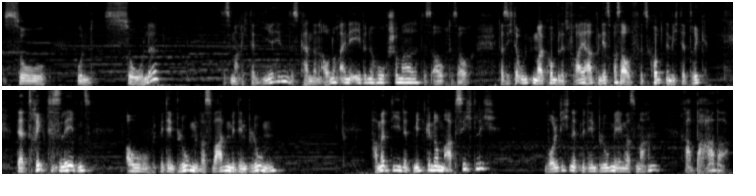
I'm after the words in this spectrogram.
so und Sohle. Das mache ich dann hier hin. Das kann dann auch noch eine Ebene hoch schon mal. Das auch, das auch. Dass ich da unten mal komplett frei habe. Und jetzt pass auf. Jetzt kommt nämlich der Trick. Der Trick des Lebens. Oh, mit den Blumen. Was war denn mit den Blumen? Haben wir die nicht mitgenommen absichtlich? Wollte ich nicht mit den Blumen irgendwas machen? Rhabarber.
